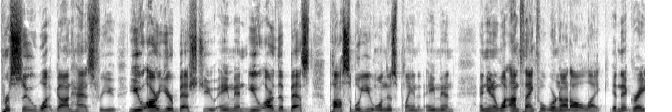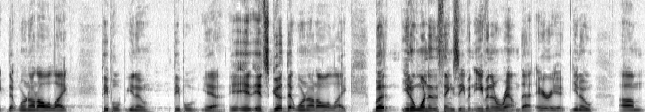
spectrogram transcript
Pursue what God has for you. You are your best you. Amen. You are the best possible you on this planet. Amen. And you know what? I'm thankful we're not all alike. Isn't it great that we're not all alike? People, you know, people, yeah, it, it's good that we're not all alike. But you know, one of the things, even even around that area, you know, um,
